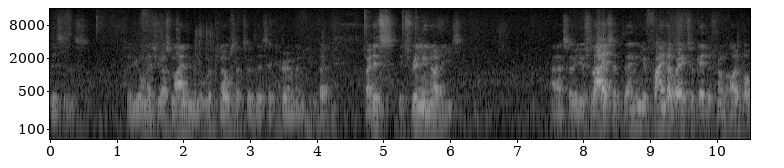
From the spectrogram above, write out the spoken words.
this is. So Jonas, you're smiling, you were closer to this experiment, but, but it's, it's really not easy. Uh, so you slice it, then you find a way to get it from Aalborg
